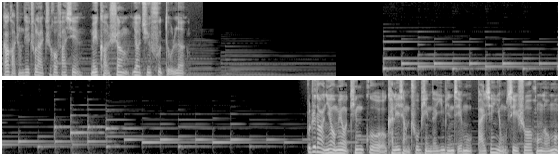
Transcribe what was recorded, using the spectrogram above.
高考成绩出来之后，发现没考上，要去复读了。不知道你有没有听过看理想出品的音频节目《白先勇细说红楼梦》，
